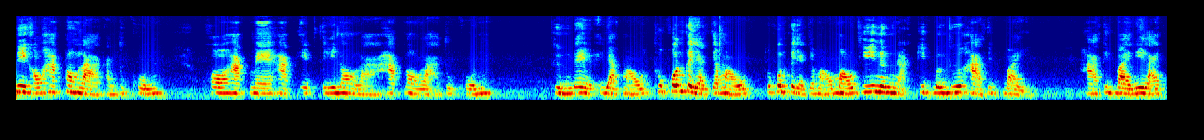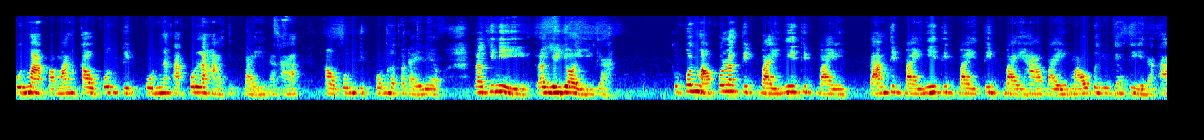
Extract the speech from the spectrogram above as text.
นี่เขาหักน้องลากันทุกคน อหักแม่หักเอฟซีน้องหลาหักน้องหลาทุกคน ถึงได้อยากเหมาทุกคนก็อยากจะเหมา ทุกคนก็อยากจะเหมาเหมาที่หนึ่งน่ะ คิดเบิ่งคือหาสิบใบหาสิบใบนี่หลายคนมากประมาณเก้าคนติดคนนะคะ คนละหาสิบใบนะคะเก้าคนติดคนก็เท่าใดแล้วแล้วที่นี่เราย่อยๆอีกล่ะ ทุกคนเหมาคนละสิบใบยี่สิบใบ สามสิบใบยี่สิบใบสิบใบหาใบเมากันอยู่จังสี่นะคะ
